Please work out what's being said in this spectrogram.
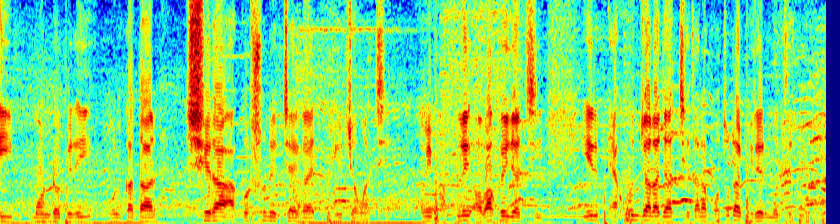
এই মণ্ডপের, এই কলকাতার সেরা আকর্ষণের জায়গায় ভিড় জমাচ্ছে। আমি ভাবলে অবাক হয়ে যাচ্ছি, এর এখন যারা যাচ্ছে, তারা কতটা ভিড়ের মধ্যে পড়বে?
